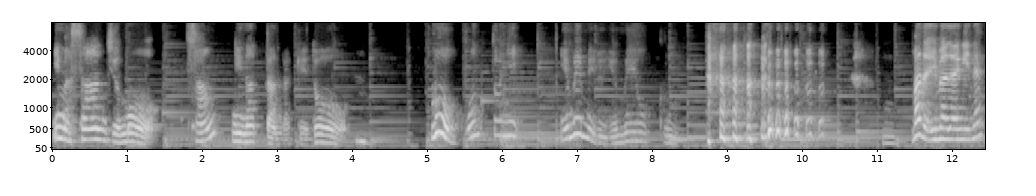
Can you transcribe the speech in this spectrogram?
今30もう3になったんだけど、もう本当に夢見る夢をくん。うん。まだいまだにね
